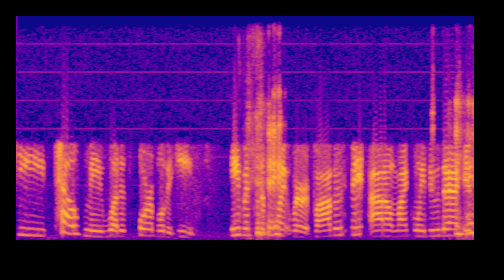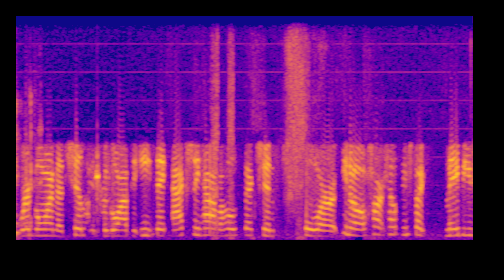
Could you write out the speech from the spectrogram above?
she tells me what is horrible to eat even to the point where it bothers me. I don't like when we do that. If we're going to Chili's to go out to eat, they actually have a whole section for, you know, heart healthy. It's like, maybe you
